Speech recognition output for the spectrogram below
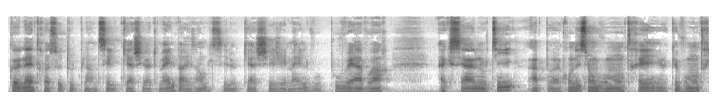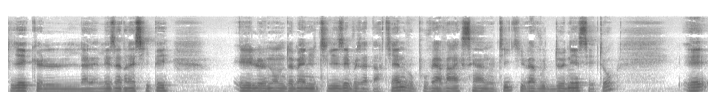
connaître ce taux de plainte. C'est le cas chez Hotmail par exemple, c'est le cas chez Gmail. Vous pouvez avoir accès à un outil à condition que vous, montrez, que vous montriez que les adresses IP et le nom de domaine utilisé vous appartiennent. Vous pouvez avoir accès à un outil qui va vous donner ces taux et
